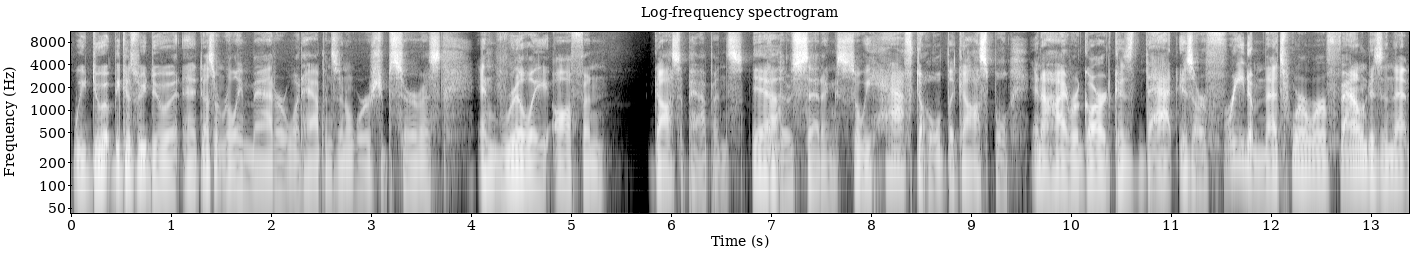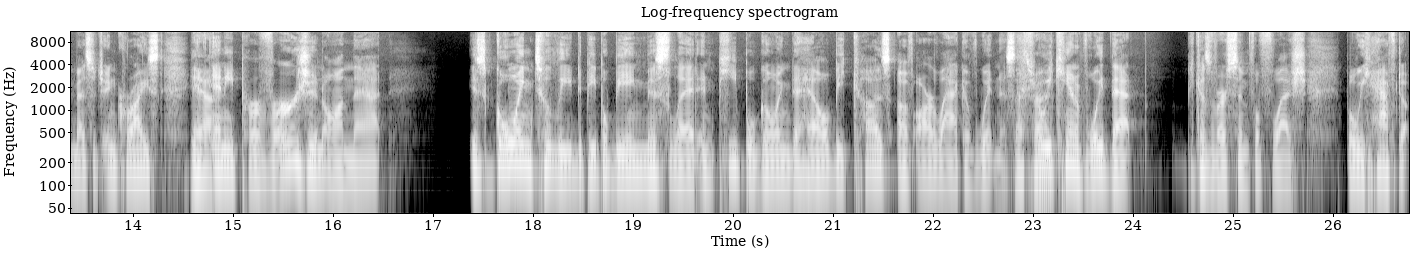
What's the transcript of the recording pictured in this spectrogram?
we do it because we do it, and it doesn't really matter what happens in a worship service. And really often, gossip happens Yeah. in those settings. So we have to hold the gospel in a high regard because that is our freedom. That's where we're found, is in that message in Christ. Yeah. And any perversion on that is going to lead to people being misled and people going to hell because of our lack of witness. That's But we can't avoid that because of our sinful flesh, but we have to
